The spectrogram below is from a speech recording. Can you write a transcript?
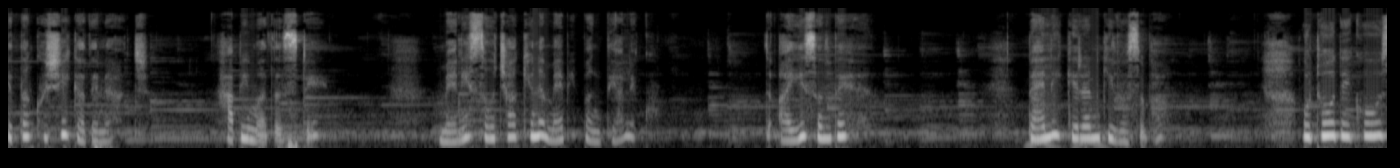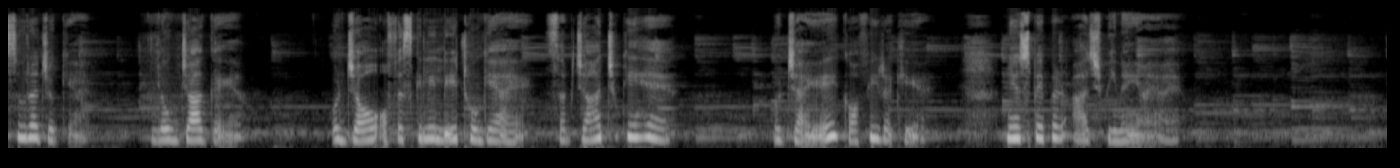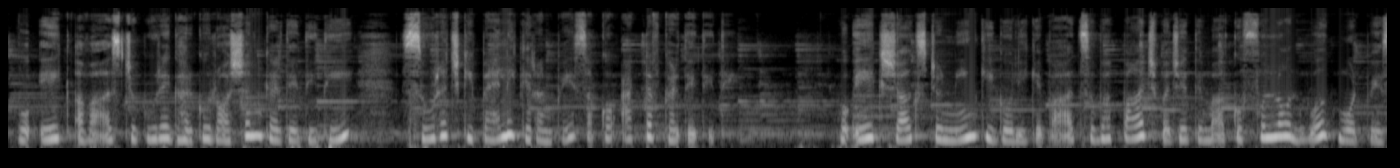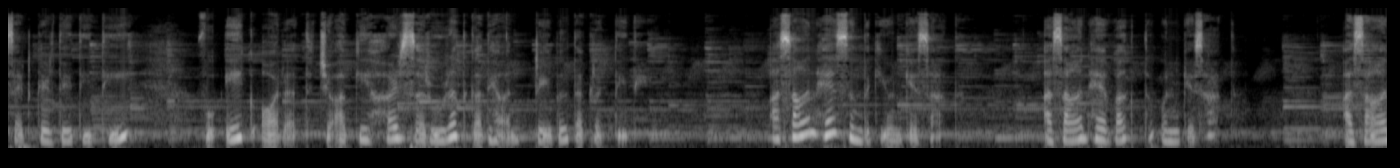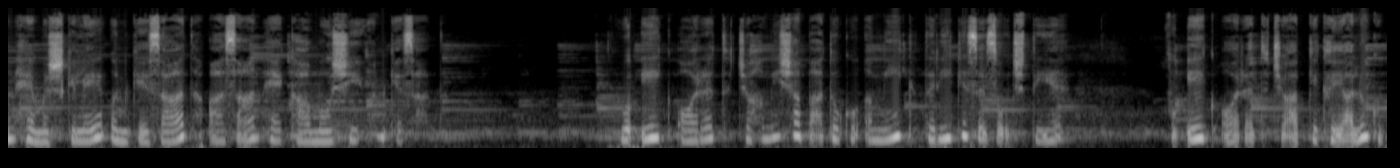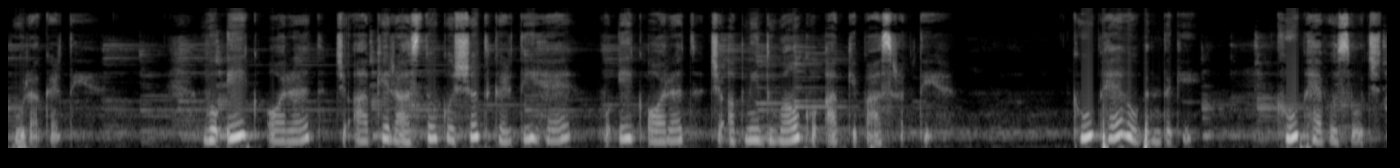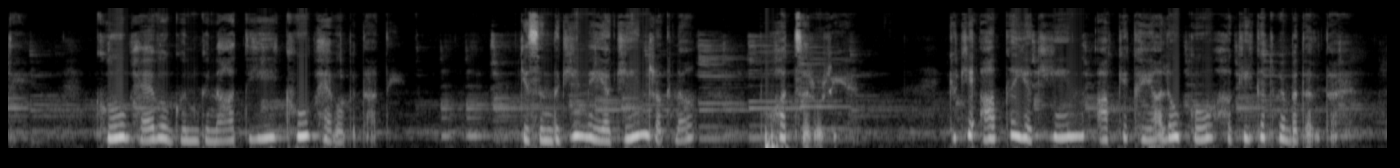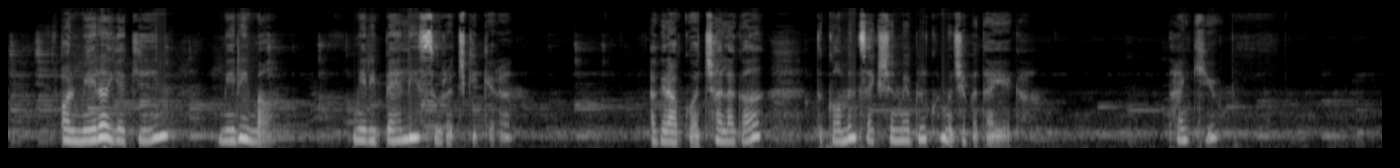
कितना खुशी का दिन है आज। हैप्पी मदर्स डे मैंने सोचा क्यों ना मैं भी पंक्तियाँ लिखूं। तो आइए सुनते हैं। पहली किरण की वो सुबह। उठो, देखो, सूरज उग गया है। लोग जाग गए हैं। उठ जाओ, ऑफ़िस के लिए लेट हो गया है। सब जा चुके हैं। उठ जाइए, कॉफ़ी रखिए न्यूज़पेपर आज भी नहीं आया है। वो एक आवाज़ जो पूरे घर को रोशन कर देती थी, सूरज की पहली किरण पे सबको एक्टिव कर देती थी। वो एक शख्स जो नींद की गोली के बाद सुबह पाँच बजे दिमाग को फुल ऑन वर्क मोड पे सेट कर देती थी, वो एक औरत जो आपकी हर ज़रूरत का ध्यान टेबल तक रखती थी। आसान है ज़िंदगी उनके साथ। आसान है वक्त उनके साथ। आसान है मुश्किलें उनके साथ, आसान है खामोशी उनके साथ। वो एक औरत जो हमेशा बातों को अमीक तरीके से सोचती है, वो एक औरत जो आपके ख्यालों को पूरा करती है। वो एक औरत जो आपके रास्तों को शुद्ध करती है, वो एक औरत जो अपनी दुआओं को आपके पास रखती है। खूब है वो बंदगी, खूब है वो सोचती। खूब है वो गुनगुनाती, खूब है वो बताती। कि ज़िंदगी में यकीन रखना बहुत ज़रूरी है, क्योंकि आपका यकीन आपके ख्यालों को हकीकत में बदलता है। और मेरा यकीन मेरी माँ, मेरी पहली सूरज की किरण। अगर आपको अच्छा लगा तो कमेंट सेक्शन में बिल्कुल मुझे बताइएगा। Thank you.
